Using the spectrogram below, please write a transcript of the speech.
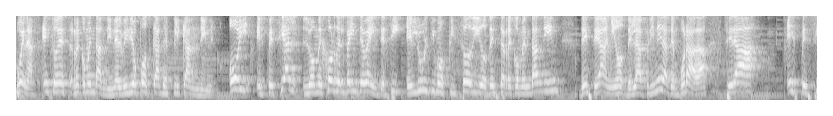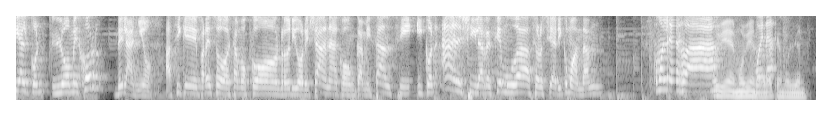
Buenas, esto es Recomendanding, el video podcast de Explicanding. Hoy especial lo mejor del 2020, sí, el último episodio de este Recomendanding de este año, de la primera temporada, será especial con lo mejor del año. Así que para eso estamos con Rodrigo Orellana, con Cami Sansi y con Angie, la recién mudada a Sorciari. ¿Cómo andan? ¿Cómo les va? Muy bien, muy bien. Buenas. muy bien.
